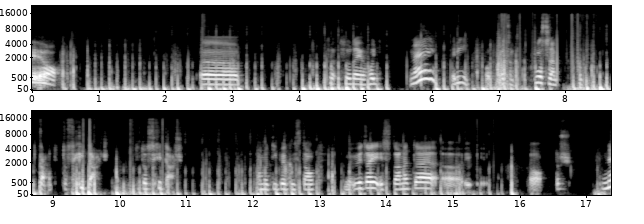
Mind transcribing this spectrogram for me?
Jo. Uh, jsou tady hodně... Ne, Rí, pojď pojď sem, pojď sem. Kamo, ty to schytáš. Ty to schytáš. Tam týpek vystal. Vy tady stanete... Uh, jo, troš... Ne,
